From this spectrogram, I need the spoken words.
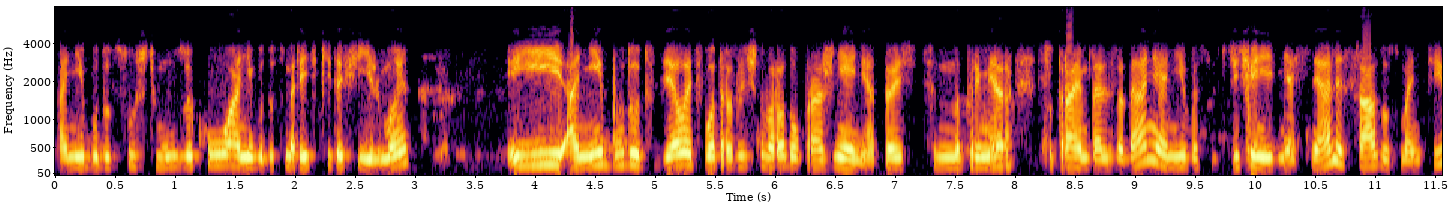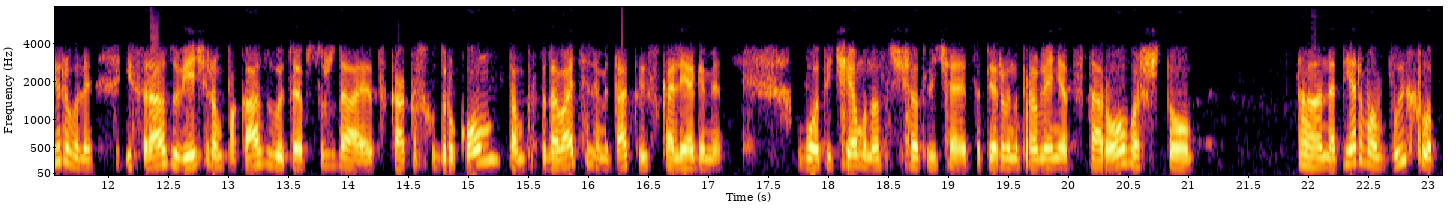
они будут слушать музыку, они будут смотреть какие-то фильмы, и они будут делать вот различного рода упражнения. То есть, например, с утра им дали задание, они в течение дня сняли, сразу смонтировали и сразу вечером показывают и обсуждают, как с худруком, там, преподавателями, так и с коллегами. Вот. И чем у нас еще отличается первое направление от второго, что э, на первом выхлоп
